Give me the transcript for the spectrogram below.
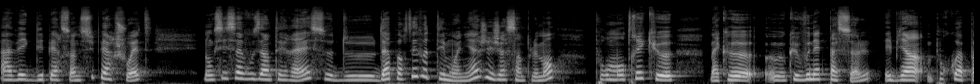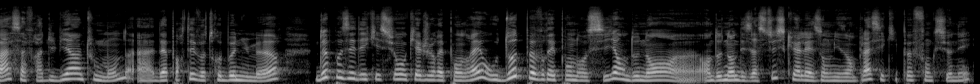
avec des personnes super chouettes donc si ça vous intéresse, de d'apporter votre témoignage déjà simplement pour montrer que bah, que euh, que vous n'êtes pas seul, eh bien pourquoi pas, ça fera du bien à tout le monde, d'apporter votre bonne humeur, de poser des questions auxquelles je répondrai ou d'autres peuvent répondre aussi en donnant euh, en donnant des astuces qu'elles ont mises en place et qui peuvent fonctionner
